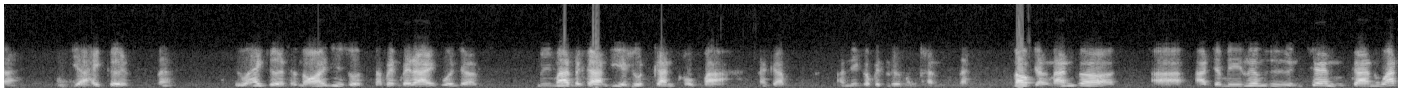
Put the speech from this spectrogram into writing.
นะอย่าให้เกิดนะหรือว่าให้เกิดน้อยที่สุด ถ้าเป็นไปได้ควรจะมีมาตรการที่จะหยุดการเผาป่านะครับ อันนี้ก็เป็นเรื่องสำคัญนะนอกจากนั้นก็อาอาจจะมีเรื่องอื่น เช่น การวัด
